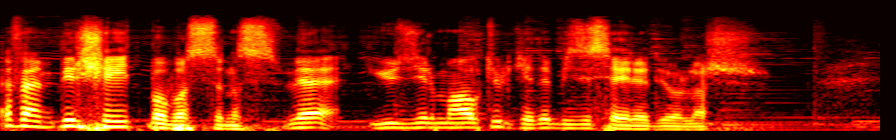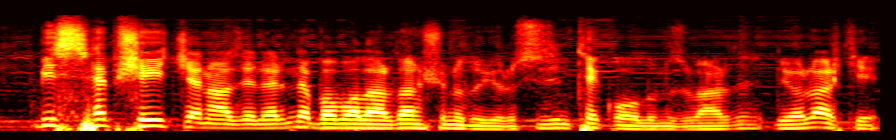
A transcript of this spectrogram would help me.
Efendim bir şehit babasısınız ve 126 ülkede bizi seyrediyorlar. Biz hep şehit cenazelerinde babalardan şunu duyuyoruz. Sizin tek oğlunuz vardı. Diyorlar ki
